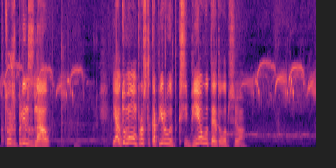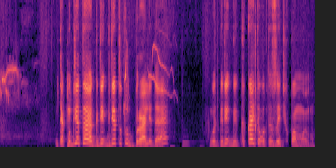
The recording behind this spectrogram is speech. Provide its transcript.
Кто же, блин, знал? Я думал, он просто копирует к себе вот это вот все. Так, мы где-то где, где-то тут брали, да? Вот где, где- какая-то вот из этих, по-моему.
